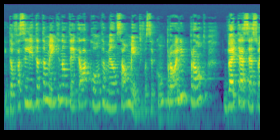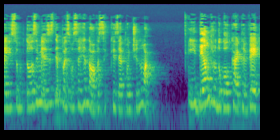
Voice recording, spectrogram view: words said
Então facilita também que não tem aquela conta mensalmente. Você comprou ali pronto, vai ter acesso a isso 12 meses, depois você renova se quiser continuar. E dentro do Golcar TV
